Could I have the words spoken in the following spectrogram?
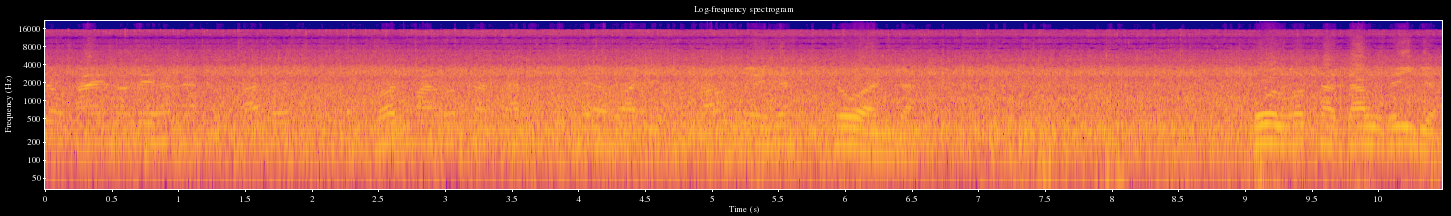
જો ફાઇનલી હે ને આપણે ઘરમાં વરસાદ ચાલુ ગયો અવાજ આવતો છે જોવા ત્યાં ફૂલ વરસાદ ચાલુ થઈ ગયો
